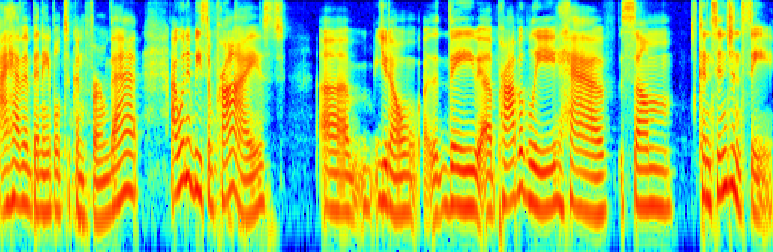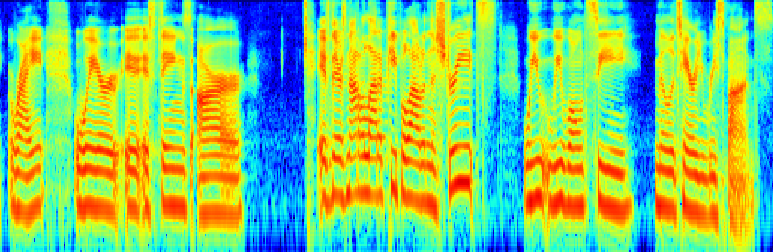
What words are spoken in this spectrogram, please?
I haven't been able to confirm that. I wouldn't be surprised. Um, you know, they uh, probably have some contingency, right? Where if things are, if there's not a lot of people out in the streets, we we won't see military response.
